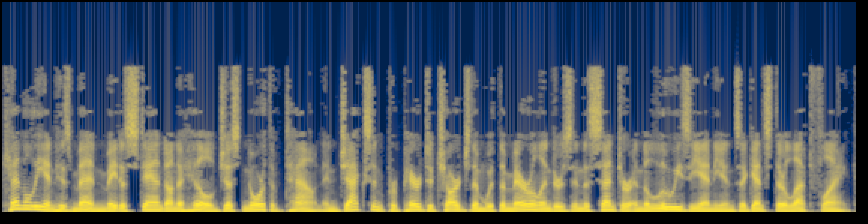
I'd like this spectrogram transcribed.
Kenly and his men made a stand on a hill just north of town and Jackson prepared to charge them with the Marylanders in the center and the Louisianians against their left flank.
